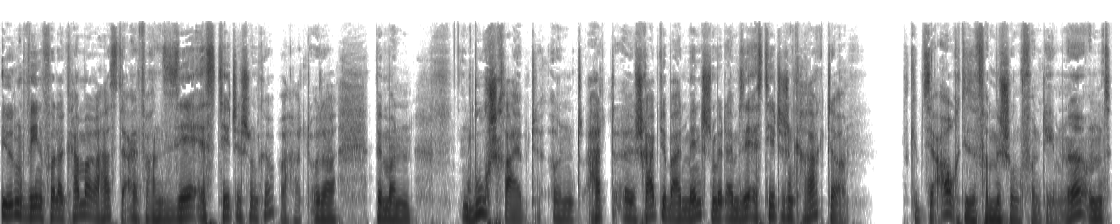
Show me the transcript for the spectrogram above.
irgendwen vor der Kamera hast, der einfach einen sehr ästhetischen Körper hat. Oder wenn man ein Buch schreibt und hat, äh, schreibt über einen Menschen mit einem sehr ästhetischen Charakter. Es gibt ja auch diese Vermischung von dem, ne? Und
